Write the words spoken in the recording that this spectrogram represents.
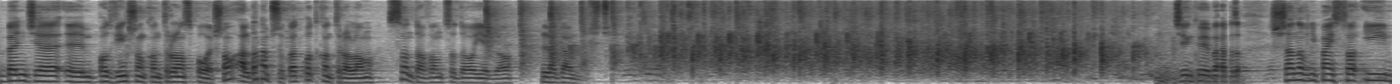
będzie y, pod większą kontrolą społeczną albo na przykład pod kontrolą sądową co do jego legalności. Dziękuję bardzo. Szanowni Państwo, i,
